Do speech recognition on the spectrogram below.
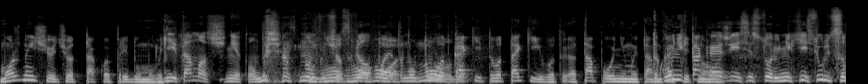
Можно еще что-то такое придумывать. Гея Томасович нет, он бы сейчас много вот, чего сказал вот, по этому ну, поводу. вот какие-то вот такие вот э, топонимы там. Так у них такая новые. же есть история, у них есть улица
